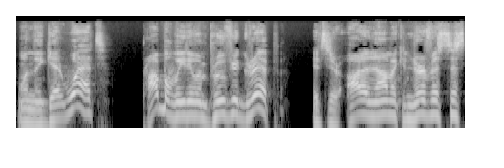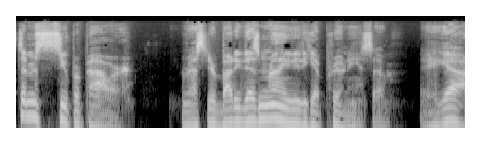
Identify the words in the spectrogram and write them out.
when they get wet, probably to improve your grip. It's your autonomic nervous system's superpower. The rest of your body doesn't really need to get pruny, so there you go.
